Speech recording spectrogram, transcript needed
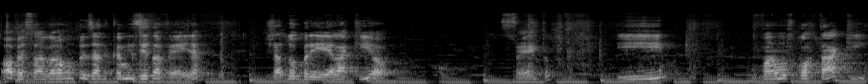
Ó, pessoal, agora vamos precisar de camiseta velha. Já dobrei ela aqui, ó. Certo? E vamos cortar aqui.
